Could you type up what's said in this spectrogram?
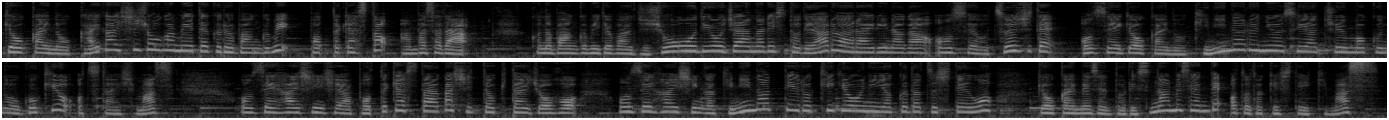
業界の海外市場が見えてくる番組、ポッドキャストアンバサダー。この番組では受賞オーディオジャーナリストである新井里奈が音声を通じて、音声業界の気になるニュースや注目の動きをお伝えします。音声配信者やポッドキャスターが知っておきたい情報、音声配信が気になっている企業に役立つ視点を、業界目線とリスナー目線でお届けしていきます。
